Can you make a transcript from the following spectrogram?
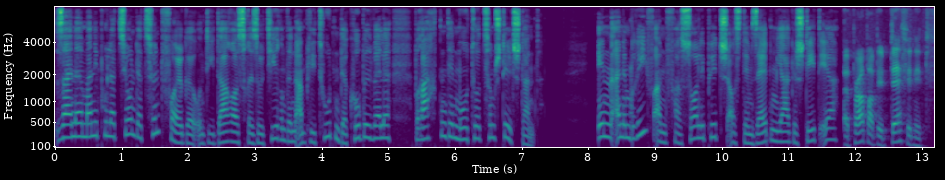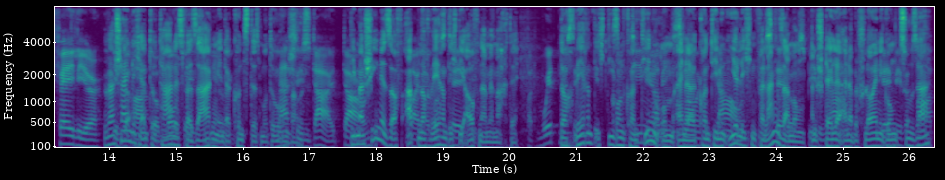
Seine Manipulation der Zündfolge und die daraus resultierenden Amplituden der Kurbelwelle brachten den Motor zum Stillstand. In einem Brief an Fasolipic aus demselben Jahr gesteht er: Wahrscheinlich ein totales Versagen in der Kunst des Motorenbaus. Die Maschine soff ab, noch während ich die Aufnahme machte. Doch während ich diesem Kontinuum einer kontinuierlichen Verlangsamung anstelle einer Beschleunigung zusah,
